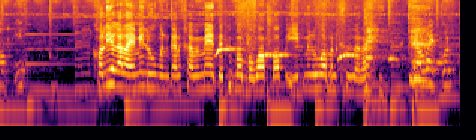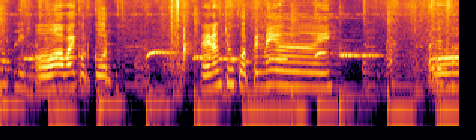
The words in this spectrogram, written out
ป๊อปอิทเขาเรียกอะไรไม่รู้เหมือนกันค่ะแม่แม่แต่พี่บ๊อบบอกว่าป๊อปอีทไม่รู้ว่ามันคืออะไร เราไว้กดกดเล่นอ๋อเอาไว้กดกดไหนน้องจูกดเป็นไหมเอ่ยก็โอ้จะสอ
